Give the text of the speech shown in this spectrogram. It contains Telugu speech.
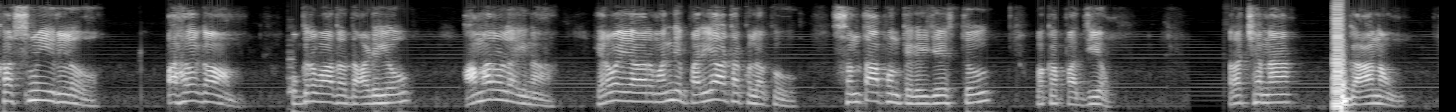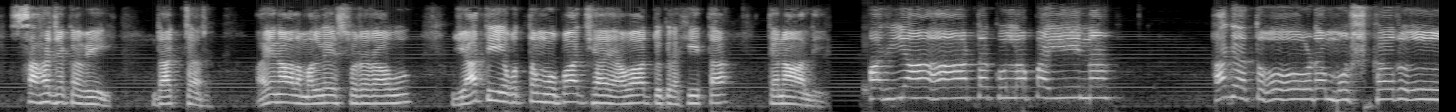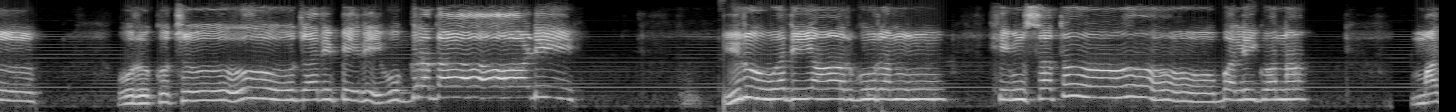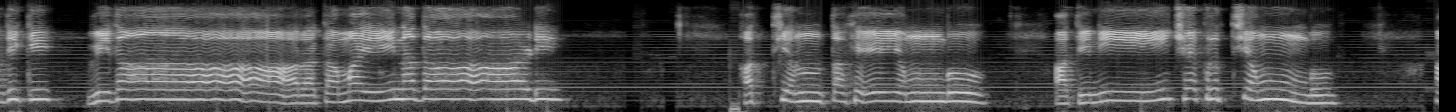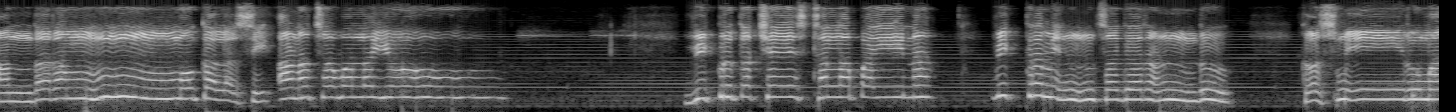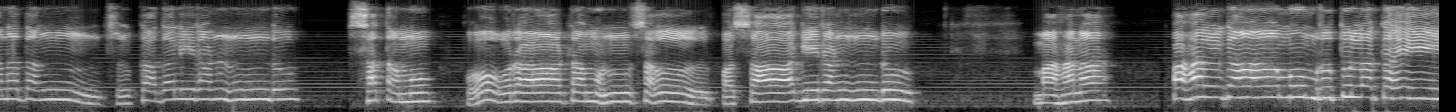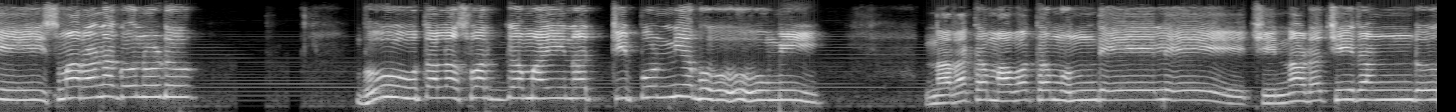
కశ్మీర్లో పహల్గాం ఉగ్రవాద దాడిలో అమరులైన ఇరవై ఆరు మంది పర్యాటకులకు సంతాపం తెలియజేస్తూ ఒక పద్యం. రచన గానం సహజ కవి డాక్టర్ అయినాల మల్లేశ్వరరావు జాతీయ ఉత్తమ ఉపాధ్యాయ అవార్డు గ్రహీత తెనాలి. పర్యాటకులపైన పగతోడ ముష్కరుల్ ఉరుకుచూ జరిపిరి ఉగ్రదాడి ఇరువది ఆర్గురన్ హింసతో బలిగొన మదికి విదారకమైన దాడి. అత్యంత హేయంబు అతి నీచ కృత్యంబు అందరం కలసి అణచవలయు. వికృత చేష్టలపైన విక్రమించగరండు. కశ్మీరు మనదంచు కదలిరండు. సతము పోరాటమున్ సల్పసాగిరండు. మహన పహల్గాము మృతులకై స్మరణగొనుడు. భూతల స్వర్గమైన పుణ్యభూమి నరకమవక ముందే లేచి నడచిరండు.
